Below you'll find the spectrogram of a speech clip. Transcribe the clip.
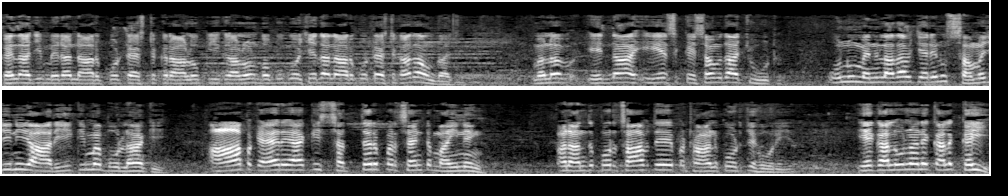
ਕਹਿੰਦਾ ਜੀ ਮੇਰਾ ਨਾਰਕੋ ਟੈਸਟ ਕਰਾ ਲਓ ਕੀ ਕਰਾ ਲਓ? ਬੱਬੂ ਗੋਸ਼ੇ ਦਾ ਨਾਰਕੋ ਟੈਸਟ ਕਾਹਦਾ ਹੁੰਦਾ ਜੀ? ਮਤਲਬ ਇੰਨਾ ਇਸ ਕਿਸਮ ਦਾ ਝੂਠ ਉਹਨੂੰ ਮੈਨੂੰ ਲੱਗਦਾ ਵਿਚਾਰੇ ਨੂੰ ਸਮਝ ਹੀ ਨਹੀਂ ਆ ਰਹੀ ਕਿ ਮੈਂ ਬੋਲਾਂ ਕੀ। ਆਪ ਕਹਿ ਰਿਹਾ ਕਿ 70% ਮਾਈਨਿੰਗ ਆਨੰਦਪੁਰ ਸਾਹਿਬ ਤੇ ਪਠਾਨਕੋਟ 'ਚ ਹੋ ਰਹੀ ਹੈ। ਇਹ ਗੱਲ ਉਹਨਾਂ ਨੇ ਕੱਲ ਕਹੀ।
